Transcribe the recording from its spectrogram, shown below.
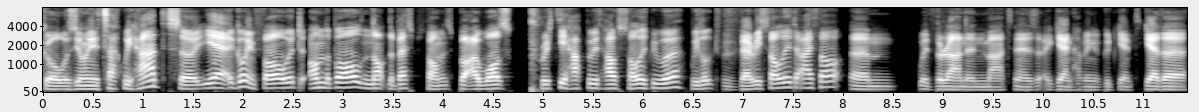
goal was the only attack we had. So yeah, going forward on the ball, not the best performance, but I was pretty happy with how solid we were. We looked very solid, I thought, um, with Varane and Martinez again having a good game together.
